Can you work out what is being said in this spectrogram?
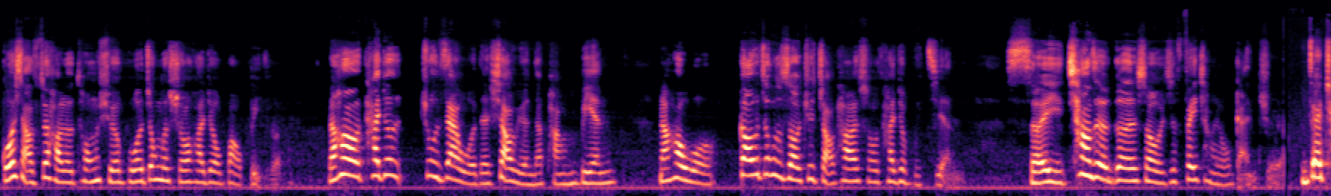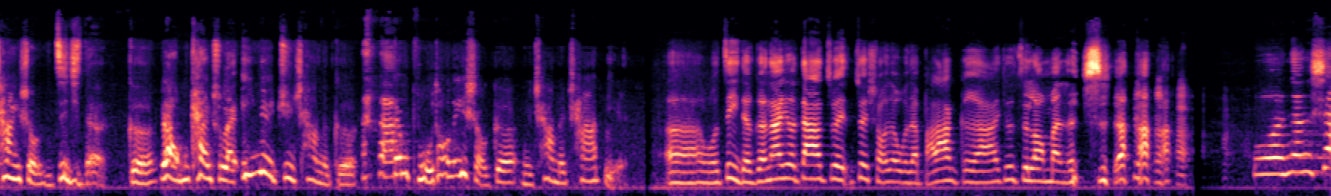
国小最好的同学，国中的时候他就暴毙了，然后他就住在我的校园的旁边，然后我高中的时候去找他的时候他就不见了，所以唱这个歌的时候我是非常有感觉。你再唱一首你自己的歌，让我们看出来音乐剧唱的歌 跟普通的一首歌你唱的差别。呃，我自己的歌，那就大家最最熟的我的巴拉歌啊，就最浪漫的事啊。我能想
